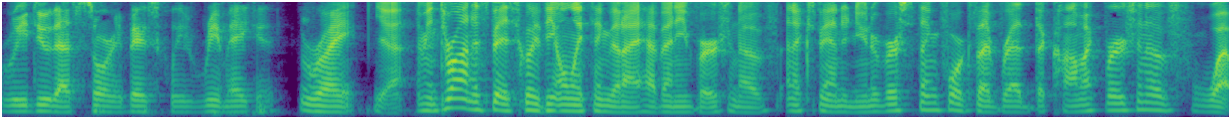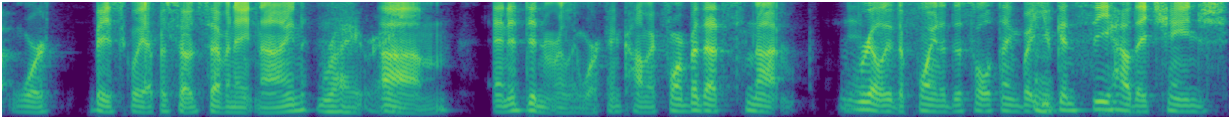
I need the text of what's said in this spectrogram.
redo that story, basically remake it. Right. Yeah, I mean, Thrawn is basically the only thing that I have any version of an expanded universe thing for because I've read the comic version of what were basically episodes seven, eight, nine. Right. Right. Um, and it didn't really work in comic form, but that's not really the point of this whole thing. But you can see how they change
